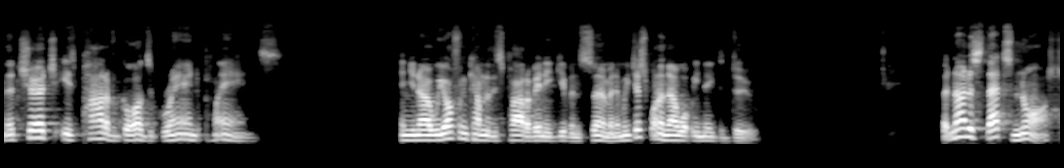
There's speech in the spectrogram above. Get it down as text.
And the church is part of God's grand plans. And you know, we often come to this part of any given sermon and we just want to know what we need to do. But notice that's not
